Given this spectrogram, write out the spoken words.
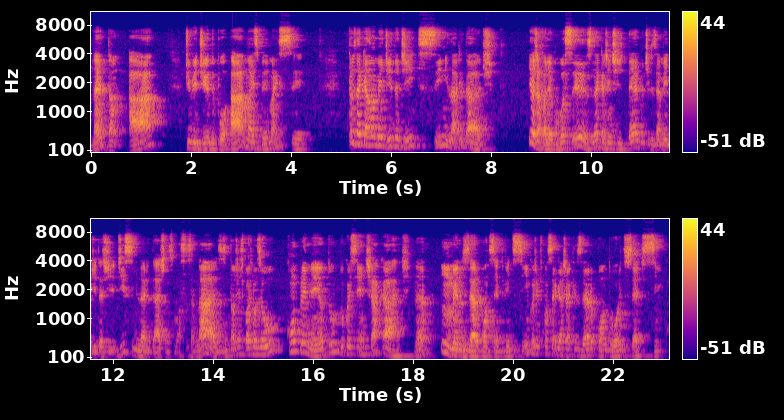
Né? Então, A dividido por A mais B mais C. Então, isso daqui é uma medida de similaridade. E eu já falei com vocês né, que a gente deve utilizar medidas de dissimilaridade nas nossas análises, então a gente pode fazer o complemento do coeficiente de Jacquard. Né? 1 menos 0,125, a gente consegue achar que 0,875.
